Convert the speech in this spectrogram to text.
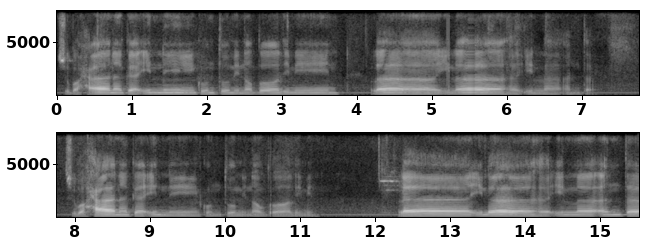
Subhanaka inni kuntu minal zalimin La ilaha illa anta. Subhanaka inni kuntu minal zalimin La ilaha illa anta.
